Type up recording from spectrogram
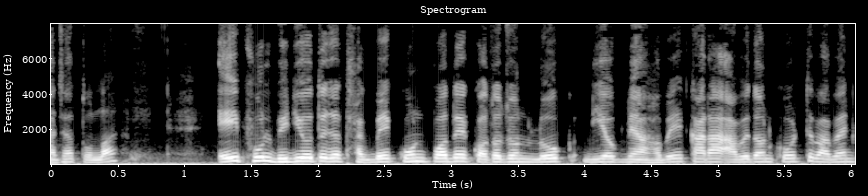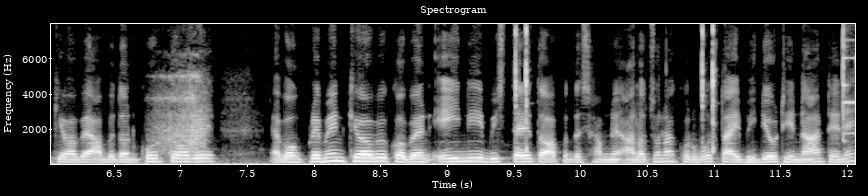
আজাতুল্লাহ এই ফুল ভিডিওতে যা থাকবে, কোন পদে কতজন লোক নিয়োগ নেওয়া হবে, কারা আবেদন করতে পারবেন, কীভাবে আবেদন করতে হবে, এবং পেমেন্ট কীভাবে করবেন, এই নিয়ে বিস্তারিত আপনাদের সামনে আলোচনা করব, তাই ভিডিওটি না টেনে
